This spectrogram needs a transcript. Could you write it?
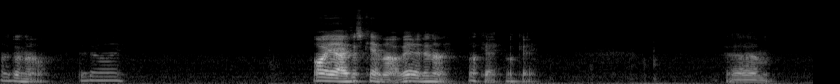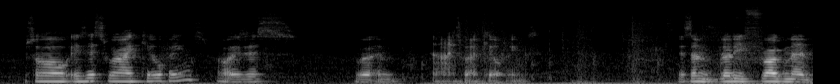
I don't know. Did I? Oh yeah, I just came out of here, didn't I? Okay, okay. Um, so is this where I kill things, or is this where? Um, ah, it's where I kill things. There's some bloody frogmen.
